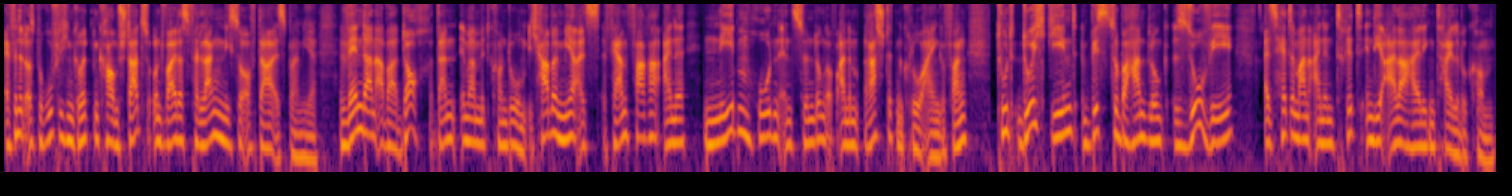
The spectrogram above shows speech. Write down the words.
Er findet aus beruflichen Gründen kaum statt und weil das Verlangen nicht so oft da ist bei mir. Wenn dann aber doch, dann immer mit Kondom. Ich habe mir als Fernfahrer eine Nebenhodenentzündung auf einem Raststättenklo eingefangen. Tut durchgehend bis zur Behandlung so weh, als hätte man einen Tritt in die allerheiligen Teile bekommen.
